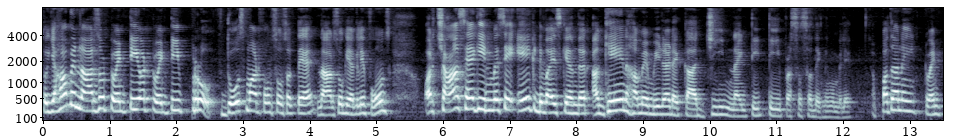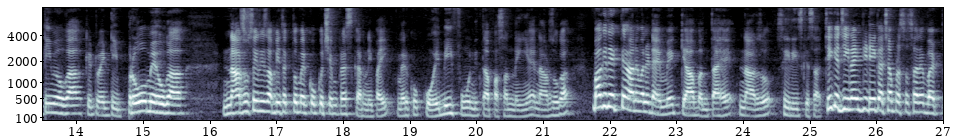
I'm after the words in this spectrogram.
तो यहाँ पे नार्जो 20 और 20 प्रो दो स्मार्टफोन्स हो सकते हैं नार्जो के अगले फोन्स और चांस है कि इनमें से एक डिवाइस के अंदर अगेन हमें मीडियाटेक का जी नाइनटी टी प्रोसेसर देखने को मिले। अब पता नहीं 20 में होगा कि 20 प्रो में होगा। नार्जो सीरीज़ अभी तक तो मेरे को कुछ इंप्रेस कर नहीं पाई। मेरे को कोई भी फ़ोन इतना पसंद नहीं है नार्जो का। बाकी देखते हैं आने वाले टाइम में क्या बनता है नार्जो सीरीज़ के साथ। ठीक है जी नाइनटी एक अच्छा प्रोसेसर है बट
